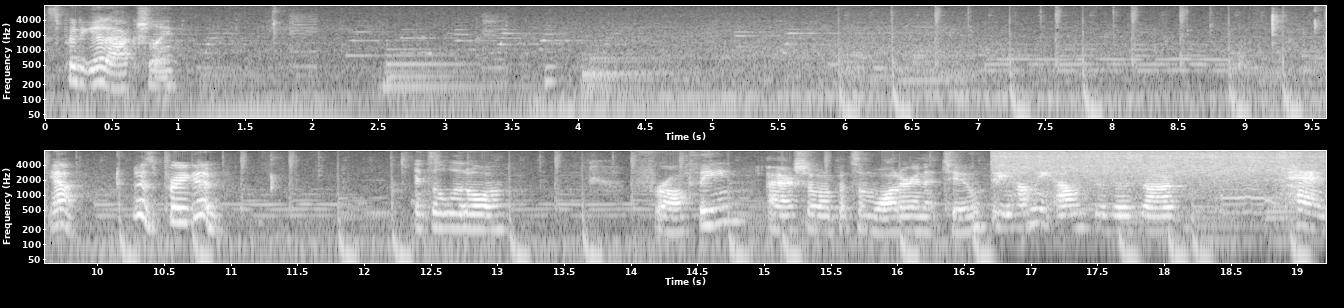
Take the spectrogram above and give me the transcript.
It's pretty good actually. Yeah, it's pretty good. It's a little frothy. I actually want to put some water in it too. See, how many ounces is that? 10.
